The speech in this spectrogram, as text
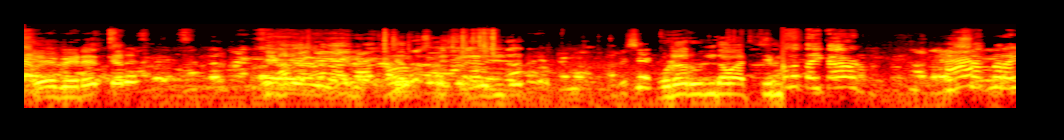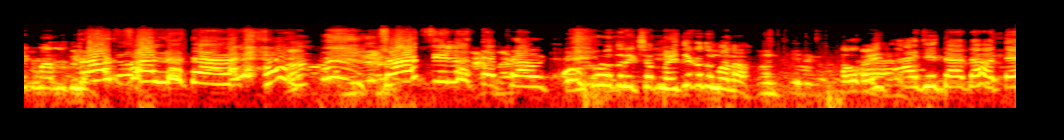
हे कर पुढं रुंद वाटते. प्राऊड फील होते प्राऊड कोण होतं रिक्षात? माहितीये का तुम्हाला? अजित दादा होते.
